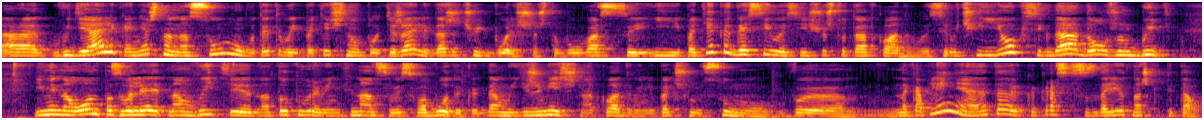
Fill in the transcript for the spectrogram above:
А, в идеале, конечно, на сумму вот этого ипотечного платежа или даже чуть больше, чтобы у вас и ипотека гасилась, и еще что-то откладывалось. Ручеек всегда должен быть. Именно он позволяет нам выйти на тот уровень финансовой свободы, когда мы ежемесячно откладываем небольшую сумму в накопление, это как раз создает наш капитал.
